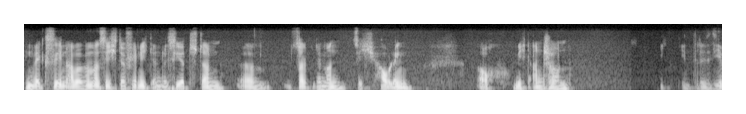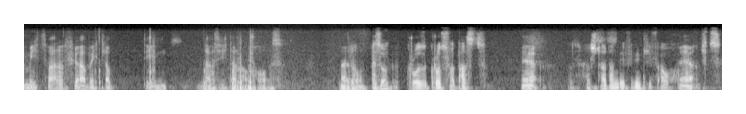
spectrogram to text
hinwegsehen, aber wenn man sich dafür nicht interessiert, dann ähm, sollte man sich Howling auch nicht anschauen. Ich interessiere mich zwar dafür, aber ich glaube, den lasse ich dann auch aus. Also, also groß, groß verpasst. Ja. Das hast da dann definitiv auch ja. nichts.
